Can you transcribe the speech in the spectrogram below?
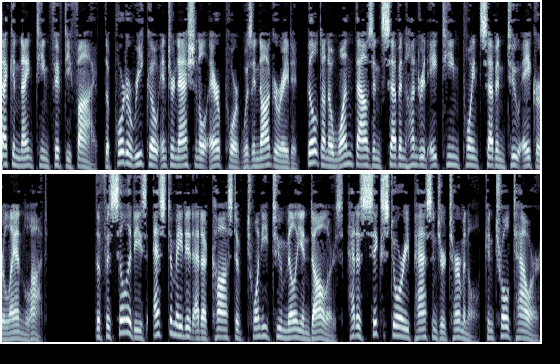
1955, the Puerto Rico International Airport was inaugurated, built on a 1,718.72-acre land lot. The facilities, estimated at a cost of $22 million, had a six-story passenger terminal, control tower,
